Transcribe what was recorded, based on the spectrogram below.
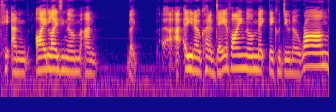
t- and idolizing them and like uh, uh, you know kind of deifying them make they could do no wrong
